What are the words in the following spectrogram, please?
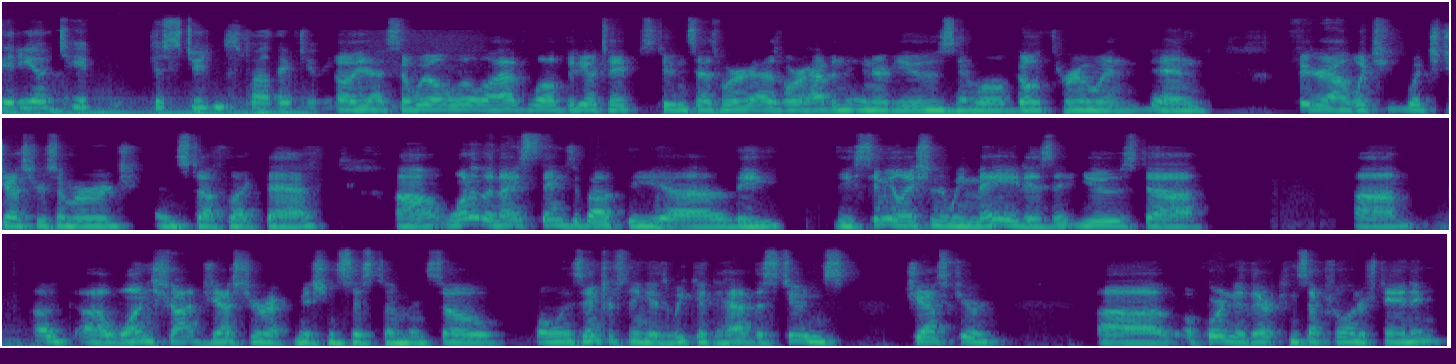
videotape the students while they're doing? Oh yeah, so we'll we'll have we'll videotape students as we're as we're having the interviews, and we'll go through and and figure out which which gestures emerge and stuff like that. Uh, one of the nice things about the uh, the the simulation that we made is it used uh, um, a, a one-shot gesture recognition system, and so what was interesting is we could have the students gesture uh, according to their conceptual understanding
